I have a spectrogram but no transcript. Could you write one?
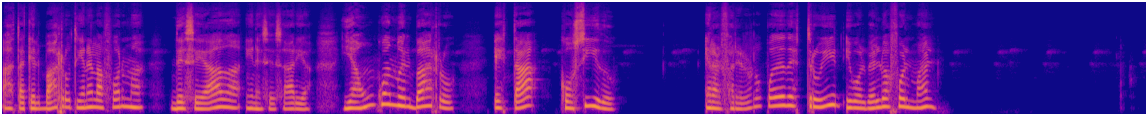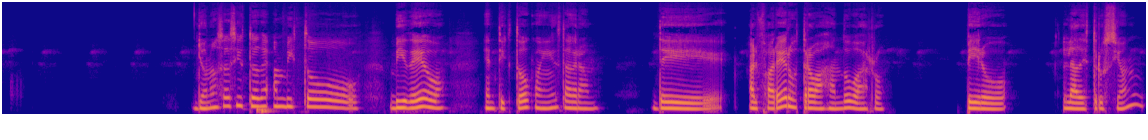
hasta que el barro tiene la forma deseada y necesaria. Y aun cuando el barro está cocido, el alfarero lo puede destruir y volverlo a formar. Yo no sé si ustedes han visto videos en TikTok o en Instagram de alfareros trabajando barro, pero la destrucción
